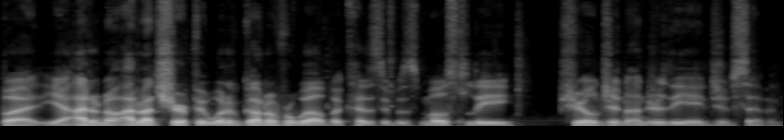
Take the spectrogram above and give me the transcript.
but yeah, I don't know. I'm not sure if it would have gone over well because it was mostly children under the age of seven.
